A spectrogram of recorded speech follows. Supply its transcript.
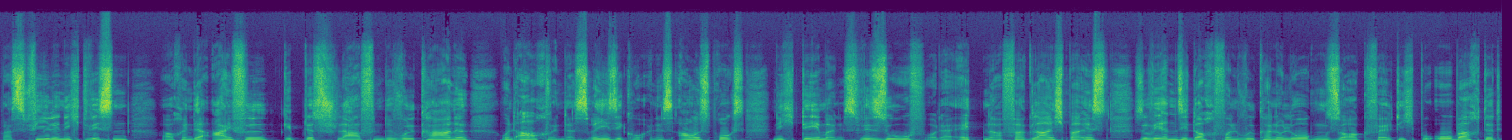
Was viele nicht wissen, auch in der Eifel gibt es schlafende Vulkane, und auch wenn das Risiko eines Ausbruchs nicht dem eines Vesuv oder Ätna vergleichbar ist, so werden sie doch von Vulkanologen sorgfältig beobachtet,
